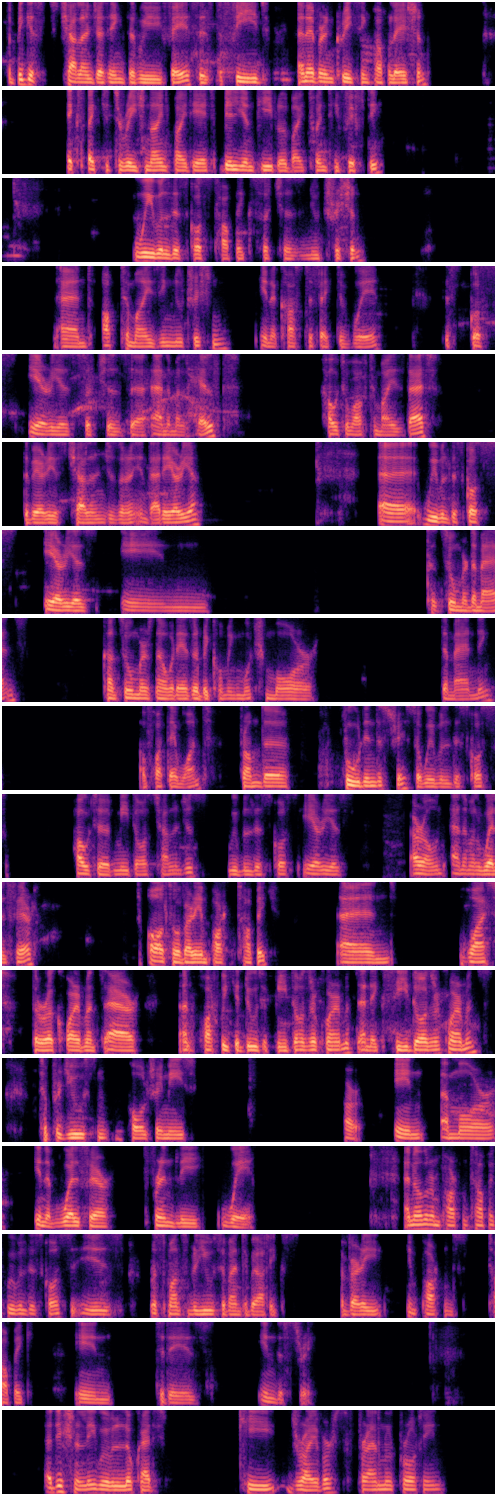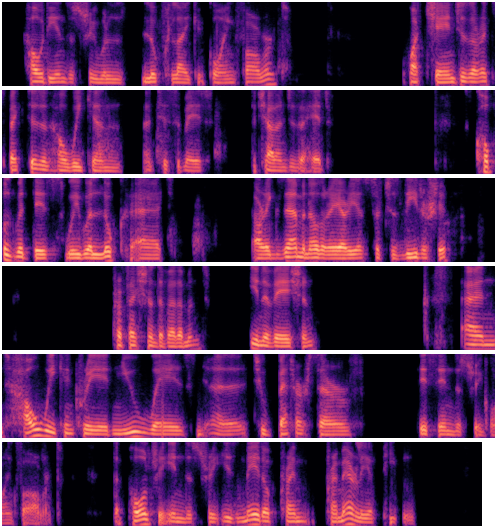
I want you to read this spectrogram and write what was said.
The biggest challenge I think that we face is to feed an ever increasing population, expected to reach 9.8 billion people by 2050. We will discuss topics such as nutrition and optimizing nutrition in a cost effective way, discuss areas such as uh, animal health, how to optimize that, the various challenges are in that area. Uh, we will discuss areas in consumer demands. Consumers nowadays are becoming much more demanding of what they want from the food industry. So we will discuss how to meet those challenges. We will discuss areas around animal welfare, also a very important topic, and what the requirements are and what we can do to meet those requirements and exceed those requirements to produce poultry meat or in a more in a welfare friendly way. Another important topic we will discuss is responsible use of antibiotics, a very important topic in today's industry. Additionally, we will look at key drivers for animal protein, how the industry will look like going forward, what changes are expected, and how we can anticipate the challenges ahead. Coupled with this, we will look at or examine other areas such as leadership, professional development, innovation, and how we can create new ways uh, to better serve this industry going forward the poultry industry is made up prim- primarily of people,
